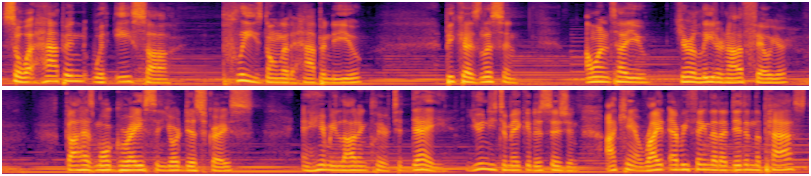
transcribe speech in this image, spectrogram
So, what happened with Esau, please don't let it happen to you. Because, listen, I want to tell you, you're a leader, not a failure. God has more grace than your disgrace. And hear me loud and clear. Today, you need to make a decision. I can't right everything that I did in the past.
